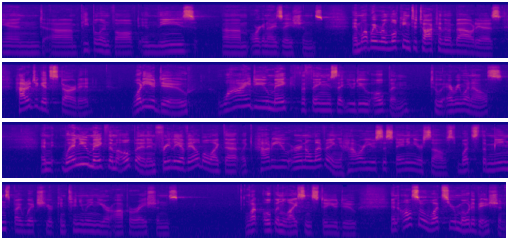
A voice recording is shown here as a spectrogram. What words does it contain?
and um, people involved in these um, organizations. And what we were looking to talk to them about is, how did you get started? What do you do? Why do you make the things that you do open to everyone else? And when you make them open and freely available like that, like how do you earn a living? How are you sustaining yourselves? What's the means by which you're continuing your operations? What open license do you do? And also, what's your motivation?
